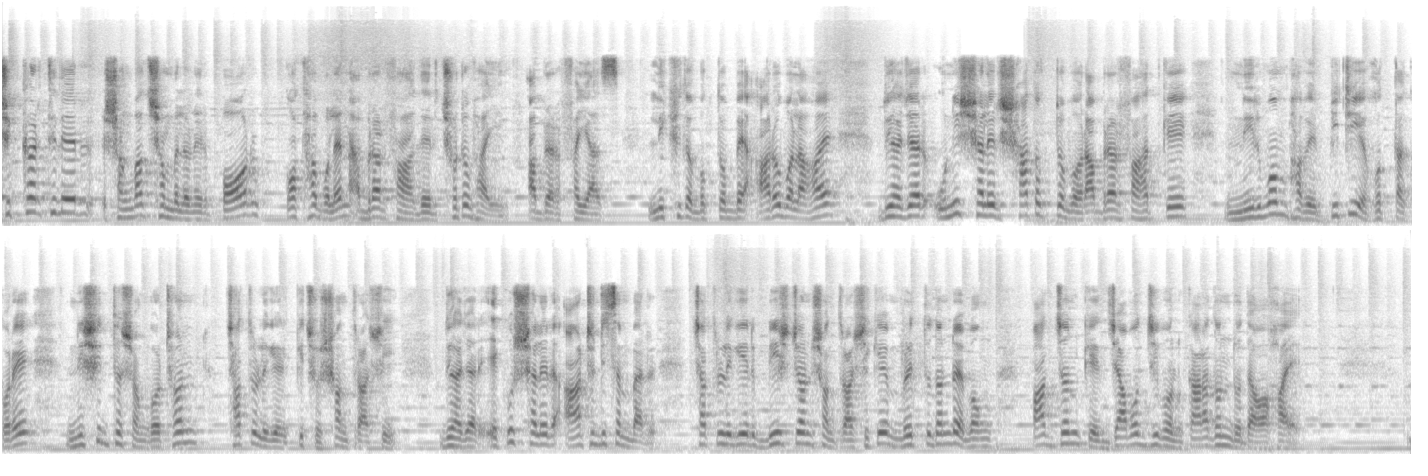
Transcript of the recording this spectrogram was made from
শিক্ষার্থীদের সংবাদ সম্মেলনের পর কথা বলেন আবরার ফাহাদের ছোট ভাই আবরার ফায়াজ লিখিত বক্তব্যে আরও বলা হয়, দুই হাজার উনিশ সালের সাত অক্টোবর আবরার ফাহাদকে নির্মমভাবে পিটিয়ে হত্যা করে নিষিদ্ধ সংগঠন ছাত্রলীগের কিছু সন্ত্রাসী। দুই হাজার একুশ সালের আট ডিসেম্বর ছাত্রলীগের বিশ জন সন্ত্রাসীকে মৃত্যুদণ্ড এবং পাঁচজনকে যাবজ্জীবন কারাদণ্ড দেওয়া হয়।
